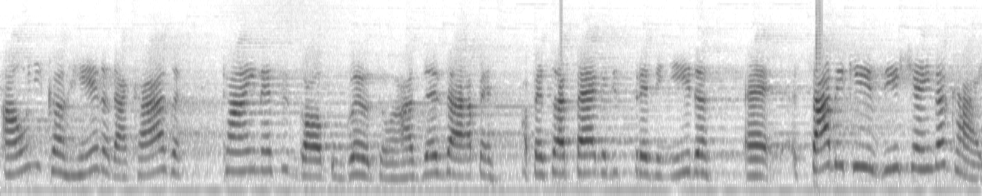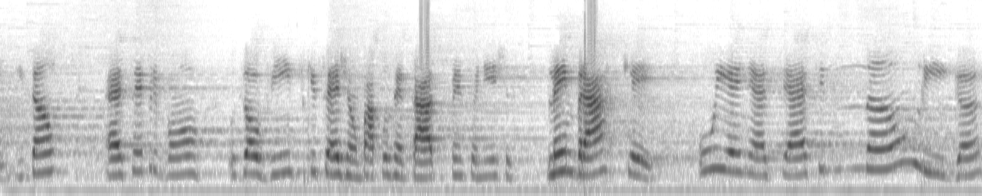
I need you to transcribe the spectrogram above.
a única renda da casa, caem nesses golpes, Gleuton. Às vezes a, a pessoa é pega desprevenida, é, sabe que existe e ainda cai. Então, é sempre bom os ouvintes que sejam aposentados, pensionistas, lembrar que o INSS não liga,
